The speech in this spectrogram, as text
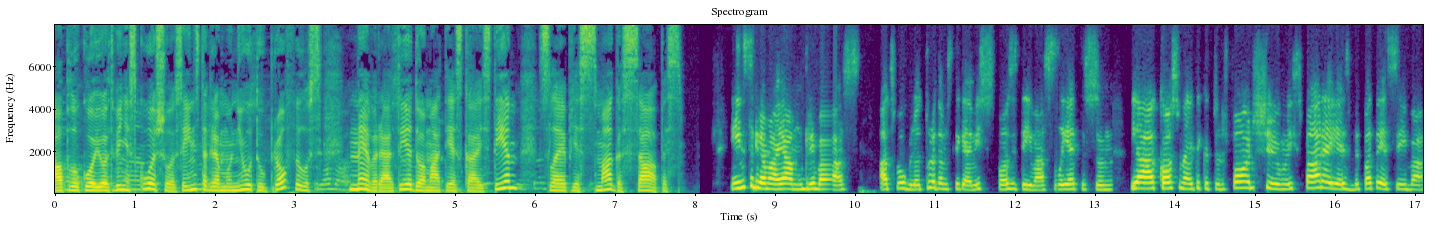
Aplūkojot viņas košos Instagram un YouTube profilus, nevarētu iedomāties, ka aiz tiem slēpjas smagas sāpes. Instagramā jā, gribās atspoguļot, protams, tikai visas pozitīvās lietas. Un, jā, kosmētika tur forši un viss pārējais, bet patiesībā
